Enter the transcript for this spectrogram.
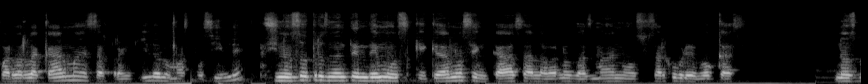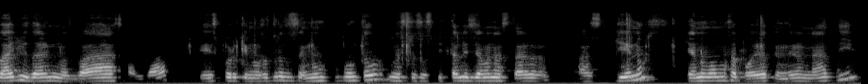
guardar la calma, estar tranquilo lo más posible. Si nosotros no entendemos que quedarnos en casa, lavarnos las manos, usar cubrebocas, nos va a ayudar y nos va a salvar, es porque nosotros en un punto nuestros hospitales ya van a estar llenos, ya no vamos a poder atender a nadie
